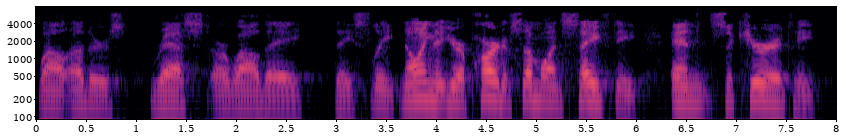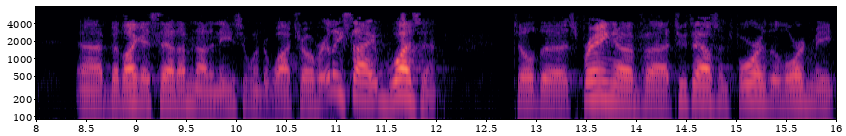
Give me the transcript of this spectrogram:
while others rest or while they they sleep, knowing that you're a part of someone's safety and security. Uh, but like I said, I'm not an easy one to watch over. At least I wasn't till the spring of uh, 2004. The Lord me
